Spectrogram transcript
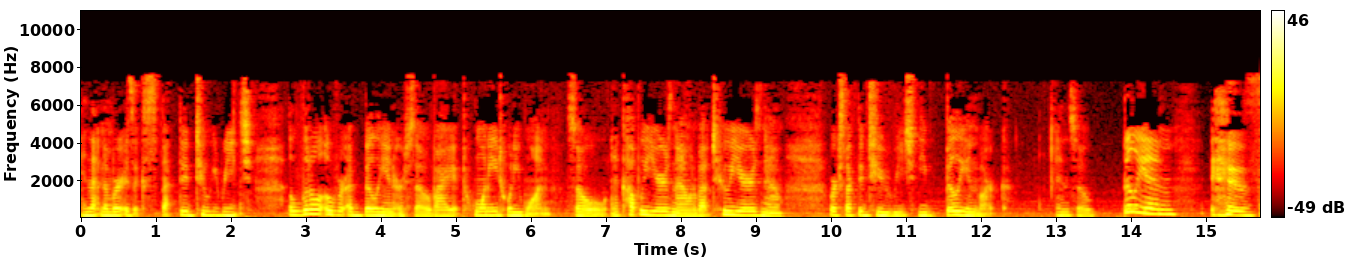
And that number is expected to reach a little over a billion or so by 2021. So, in a couple years now, in about two years now, we're expected to reach the billion mark. And so, billion is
